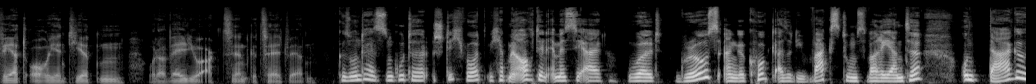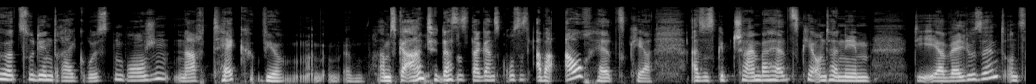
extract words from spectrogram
wertorientierten oder Value-Aktien gezählt werden. Gesundheit ist ein guter Stichwort. Ich habe mir auch den MSCI World Growth angeguckt, also die Wachstumsvariante. Und da gehört zu den drei größten Branchen nach Tech. Wir äh, äh, haben es geahnt, dass es da ganz groß ist, aber auch Healthcare. Also es gibt scheinbar Healthcare-Unternehmen, die eher Value sind und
